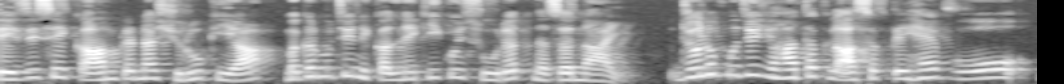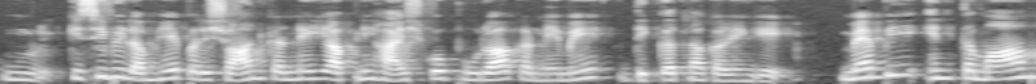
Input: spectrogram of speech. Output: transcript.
تیزی سے کام کرنا شروع کیا، مگر مجھے نکلنے کی کوئی صورت نظر نہ آئی۔ جو لوگ مجھے یہاں تک لا سکتے ہیں، وہ کسی بھی لمحے پریشان کرنے یا اپنی خواہش کو پورا کرنے میں دقت نہ کریں گے۔ میں بھی ان تمام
